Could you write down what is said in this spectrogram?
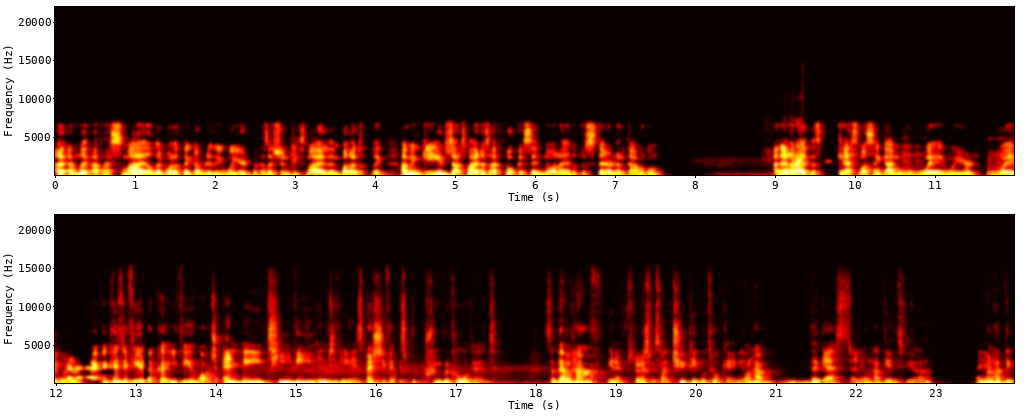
I, am like, if I smile, they're going to think I'm really weird because I shouldn't be smiling. But I like, I'm engaged. That's why I just I focus in, no, and I end up just staring at the camera, going. And then I'm like, this guest must think I'm way weird, way weird. because if you look at, if you watch any TV interview, especially if it's pre-recorded, so they'll have, you know, especially if it's like two people talking, you'll have the guest and you'll have the interviewer, and you'll have the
